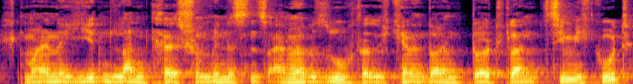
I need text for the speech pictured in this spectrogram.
ich meine, jeden Landkreis schon mindestens einmal besucht. Also ich kenne Deutschland ziemlich gut.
